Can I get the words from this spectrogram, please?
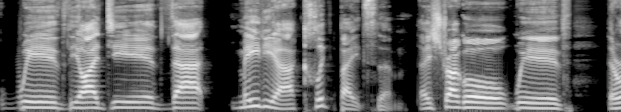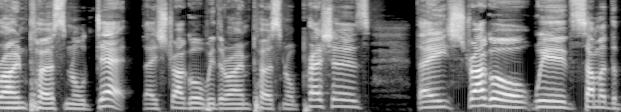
with the idea that media clickbaits them. They struggle with their own personal debt. They struggle with their own personal pressures. They struggle with some of the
